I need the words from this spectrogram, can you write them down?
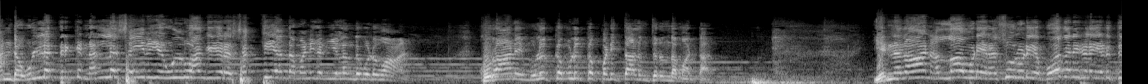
அந்த உள்ளத்திற்கு நல்ல செய்தியை உள்வாங்குகிற சக்தி அந்த மனிதன் இழந்து விடுவான். குரானை முழுக்க முழுக்க படித்தாலும் திருந்த மாட்டான். என்னதான் அல்லாவுடைய ரசூலுடைய போதனைகளை எடுத்து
